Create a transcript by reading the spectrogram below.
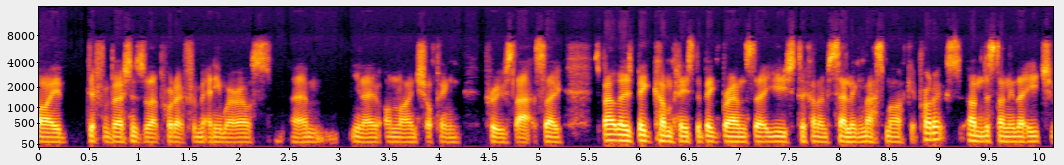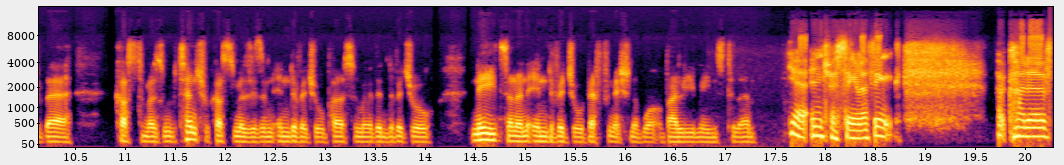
buy different versions of that product from anywhere else. Um, you know, online shopping proves that. So it's about those big companies, the big brands that are used to kind of selling mass market products, understanding that each of their customers and potential customers is an individual person with individual needs and an individual definition of what value means to them. Yeah, interesting. And I think that kind of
